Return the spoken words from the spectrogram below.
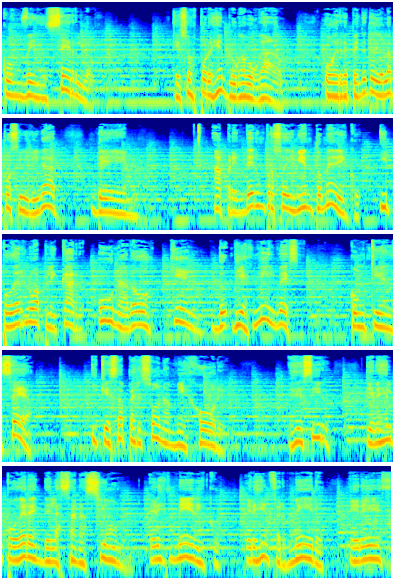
convencerlo? Que eso es, por ejemplo, un abogado. O de repente te dio la posibilidad de aprender un procedimiento médico y poderlo aplicar una, dos, quien, diez mil veces con quien sea y que esa persona mejore. Es decir, tienes el poder de la sanación, eres médico, eres enfermero, eres,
